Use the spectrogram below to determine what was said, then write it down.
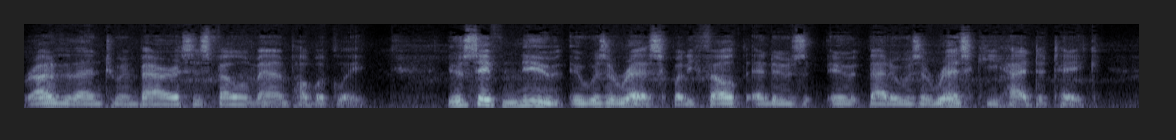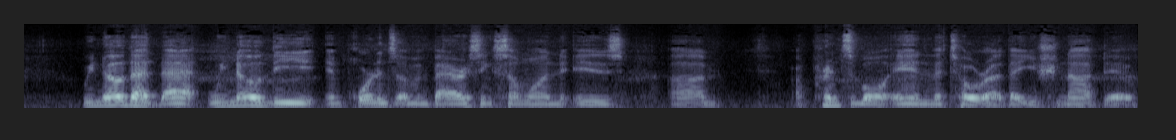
rather than to embarrass his fellow man publicly? Yosef knew it was a risk, but he felt it was, it, that it was a risk he had to take we know that that we know the importance of embarrassing someone is um, a principle in the Torah that you should not do.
